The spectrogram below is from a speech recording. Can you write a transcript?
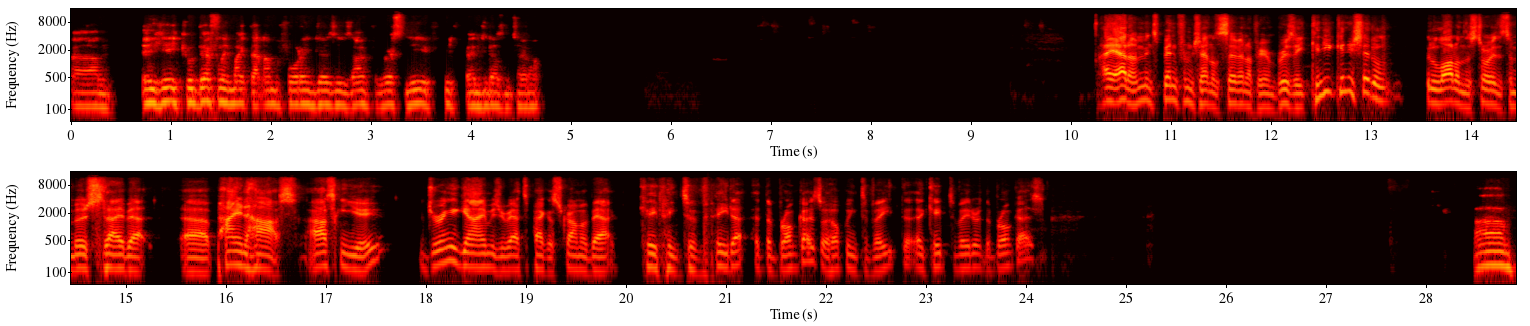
um, he, he, could definitely make that number 14 jersey his own for the rest of the year if, Benji doesn't turn up. Hey Adam, it's Ben from Channel Seven up here in Brizzy. Can you can you shed a bit of light on the story that's emerged today about uh, Payne Haas asking you during a game as you're about to pack a scrum about keeping Tevita at the Broncos or helping Tevita uh, keep Tevita at the Broncos? Um,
